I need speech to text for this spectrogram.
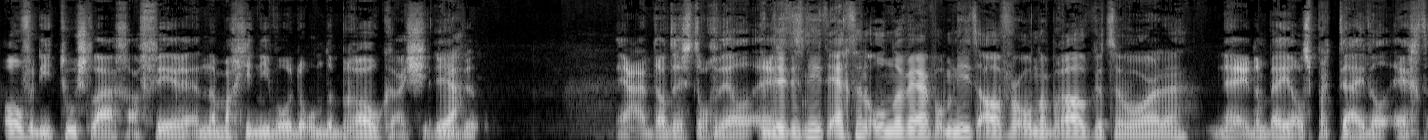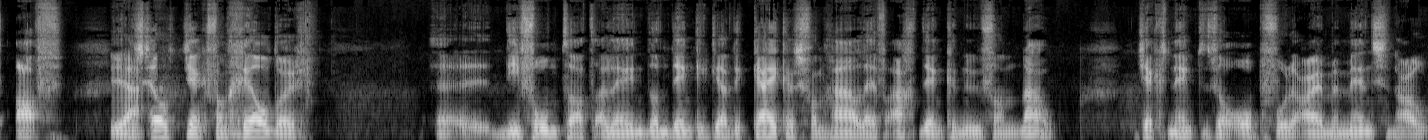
over die toeslagenaffaire. En dan mag je niet worden onderbroken als je Ja. niet wil. Ja, dat is toch wel echt... dit is niet echt een onderwerp om niet over onderbroken te worden. Nee, dan ben je als partij wel echt af. Ja. Zelfs Jack van Gelder, die vond dat. Alleen dan denk ik, ja, de kijkers van HLF 8 denken nu van, nou, Jack neemt het wel op voor de arme mensen. Nou,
